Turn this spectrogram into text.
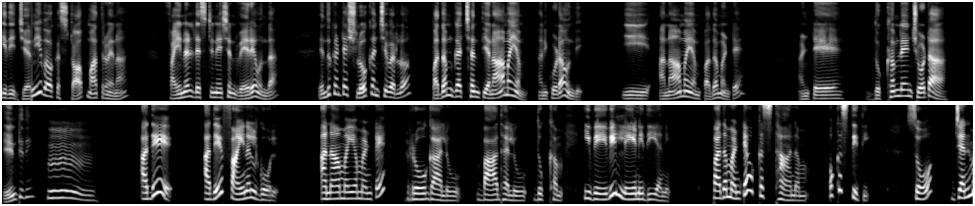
ఇది జర్నీ ఒక స్టాప్ మాత్రమేనా? ఫైనల్ డెస్టినేషన్ వేరే ఉందా? ఎందుకంటే శ్లోకం చివర్లో పదం గచ్చంత్యనామయం అని కూడా ఉంది. ఈ అనామయం పదం అంటే అంటే దుఃఖం లేని చోట ఏంటిది. అదే అదే ఫైనల్ గోల్. అనామయం అంటే రోగాలు బాధలు దుఃఖం ఇవేవీ లేనిది అని. పదం అంటే ఒక స్థానం ఒక స్థితి. సో జన్మ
